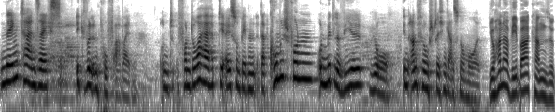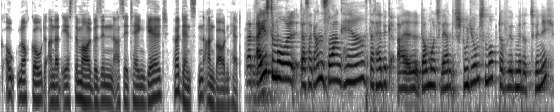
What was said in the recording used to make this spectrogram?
Nengtein sagst, ich will in Puff arbeiten. Und von daher habt ihr euch so ein bisschen das komisch gefunden und mittlerweile, ja, in Anführungsstrichen ganz normal. Johanna Weber kann sich auch noch gut an das erste Mal besinnen, als sie tegen Geld hör Densten anbauen hat. Das erste Mal, das war ganz lang her, das habe ich all damals während des Studiums gemacht, da war ich mit 20.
